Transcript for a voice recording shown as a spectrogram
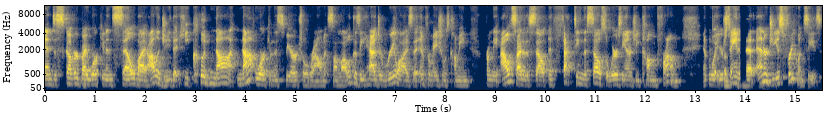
and discovered by working in cell biology that he could not not work in the spiritual realm at some level because he had to realize that information was coming from the outside of the cell affecting the cell so where's the energy come from and what you're saying is that energy is frequencies.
